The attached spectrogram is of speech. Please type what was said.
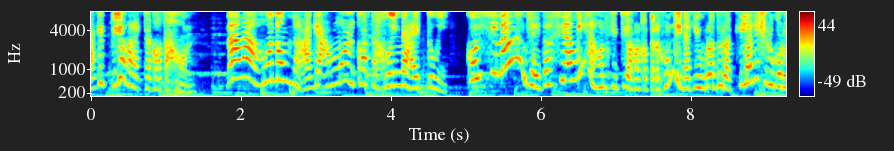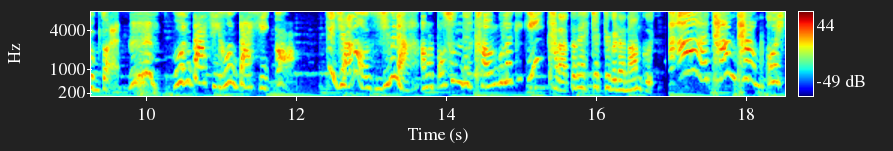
আগে তুই আমার একটা কথা হন। না আগে আম্মুর কথা হই তুই। না যাইতাছি আমি, এখন কি তুই আমার কথাটা শুনলি? নাকি উড়া দুরা কিলানি শুরু করুম তোরা? জিমিনা আমার পছন্দের খাওয়ানগুলো কি কি? খারাপ তোর একটা একটা করে নাম কই। থাম থাম, কইস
